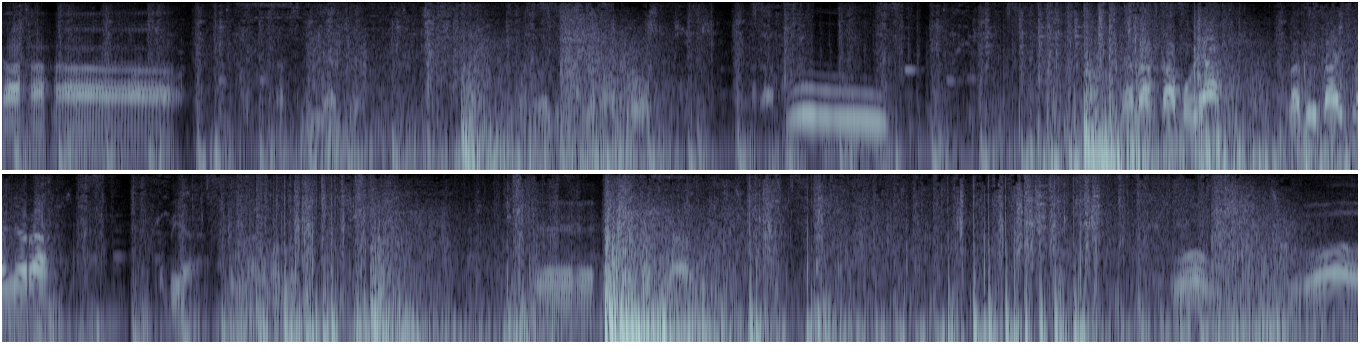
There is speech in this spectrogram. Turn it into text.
Hahaha. Kasihan deh. Mana lagi musuhnya mah bro. Wuh. Nyerah kamu ya. Lebih baik menyerah. Tapi ya, gimana mah bro? Hehehe, sekali. Wow, wow,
